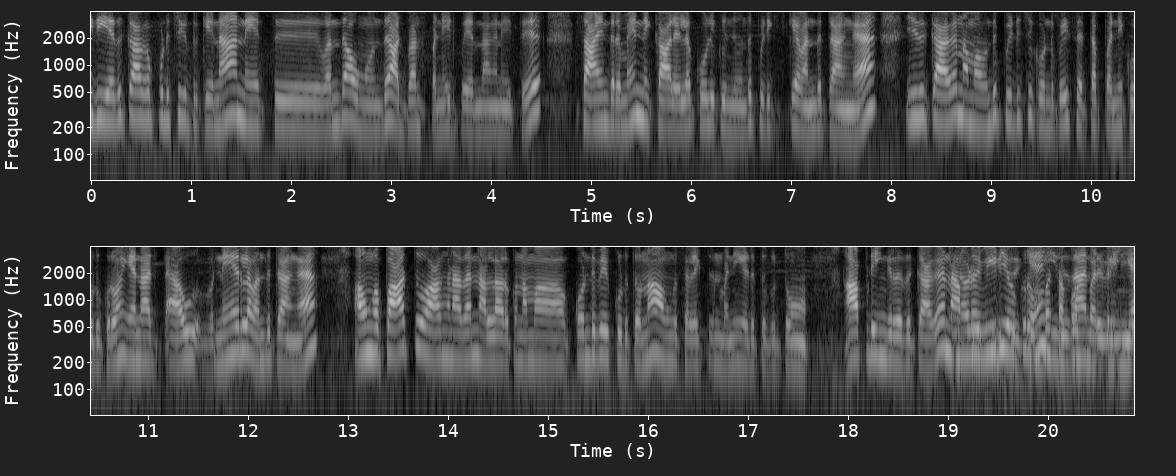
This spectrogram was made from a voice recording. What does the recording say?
இது எதுக்காக பிடிச்சிக்கிட்டு இருக்கேன்னா நேற்று வந்து அவங்க வந்து அட்வான்ஸ் பண்ணிட்டு போயிருந்தாங்க நேற்று சாயந்தரமே இன்னைக்கு காலையில் கோழி குஞ்சு வந்து பிடிக்க வந்துட்டாங்க. இதுக்காக நம்ம வந்து பிடிச்சு கொண்டு போய் செட்டப் பண்ணி கொடுக்குறோம். ஏன்னா நேரில் வந்துட்டாங்க. அவங்க பார்த்து வாங்கினா தான் நல்லாயிருக்கும் நம்ம கொண்டு போய் கொடுத்தோம்னா அவங்க செலெக்ஷன் பண்ணி எடுத்துக்கிட்டோம். அப்படிங்கிறதுக்காக நம்மளோட வீடியோக்கு ரொம்ப சப்போர்ட் பண்ணுறீங்க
